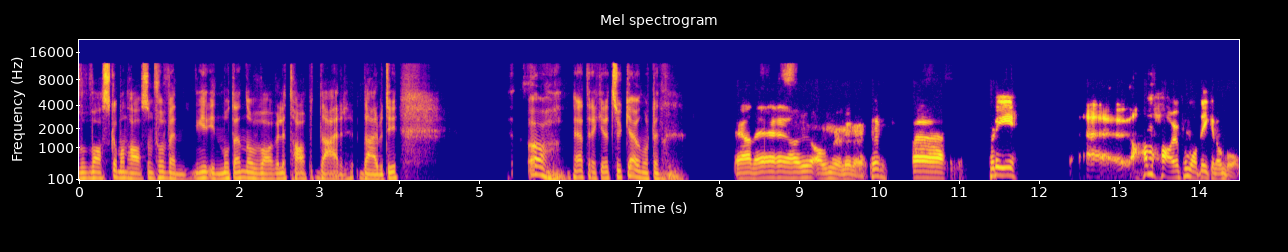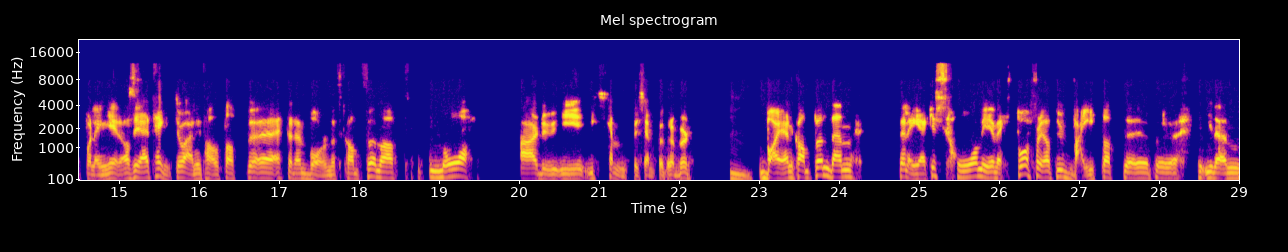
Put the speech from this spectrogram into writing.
hva skal man ha som forventninger inn mot den, og hva vil et tap der, der bety? Åh, jeg trekker et sukk, jeg, Jon Martin. Ja, det har du all mulighet til. Uh, fordi Uh, han har jo på en måte ikke noe å gå på lenger. Altså, jeg tenkte jo ærlig talt at uh, etter den Bournemouth-kampen at nå er du i, i kjempe, kjempetrøbbel. Mm. Bayern-kampen den, den, legger jeg ikke så mye vekt på, fordi at du veit at uh, i den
